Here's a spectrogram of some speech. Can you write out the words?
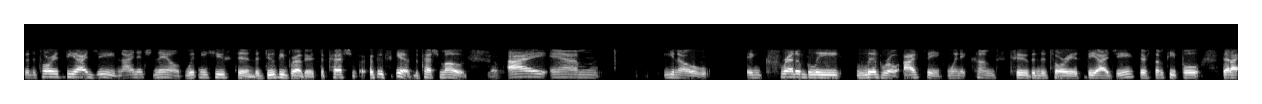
the Notorious B.I.G., Nine Inch Nails, Whitney Houston, the Doobie Brothers, Depeche, yeah, Depeche Mode. Yep. I am, you know, incredibly liberal, I think, when it comes to the Notorious B.I.G. There's some people that I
